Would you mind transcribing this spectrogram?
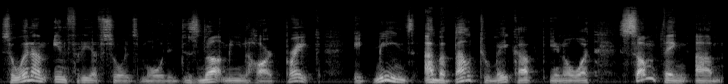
So when I'm in three of swords mode, it does not mean heartbreak. It means I'm about to make up, you know what, something um,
